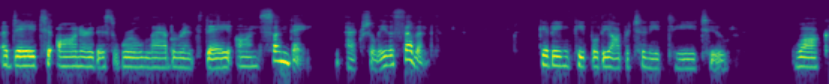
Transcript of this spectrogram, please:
a day to honor this World Labyrinth Day on Sunday, actually the 7th giving people the opportunity to walk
